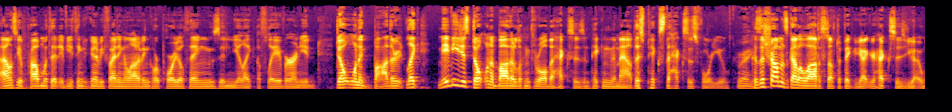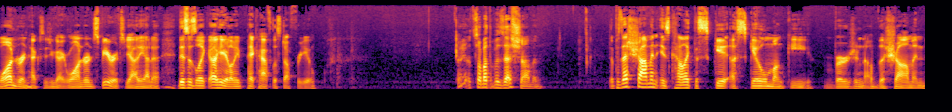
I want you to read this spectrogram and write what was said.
I don't see a problem with it if you think you're going to be fighting a lot of incorporeal things and you like the flavor and you don't want to bother. Like maybe you just don't want to bother looking through all the hexes and picking them out. This picks the hexes for you, Right. Because the shaman's got a lot of stuff to pick. You got your hexes, you got your wandering hexes, you got your wandering spirits, yada yada. This is like, oh here, let me pick half the stuff for you. Let's talk about the possessed shaman. The possessed shaman is kind of like the a skill monkey version of the shaman.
